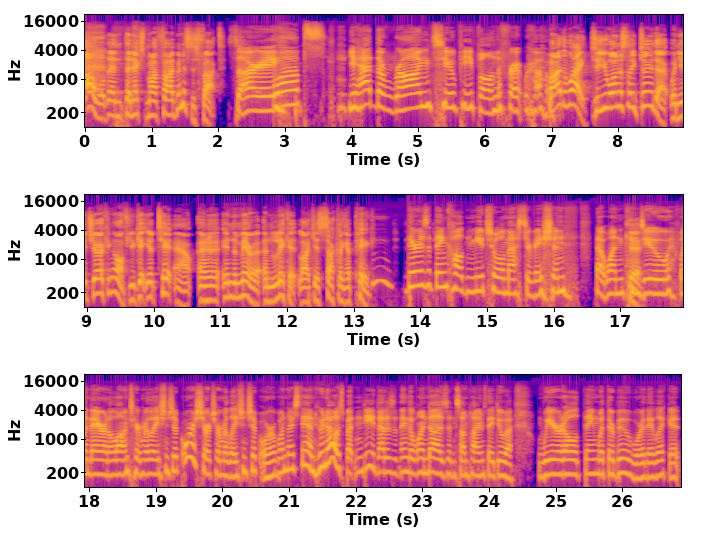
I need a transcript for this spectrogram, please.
Oh, well, then the next five minutes is fucked. Sorry. Whoops. You had the wrong two people in the front row. By the way, do you honestly do that when you're jerking off? You get your tit out uh, in the mirror and lick it like you're suckling a pig. There is a thing called mutual masturbation that one can Yeah. do when they are in a long term relationship or a short term relationship or a one night stand. Who knows? But indeed, that is a thing that one does. And sometimes they do a weird old thing with their boob where they lick it.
